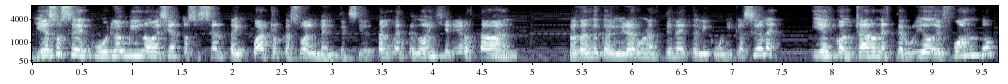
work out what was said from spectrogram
Y eso se descubrió en 1964 casualmente. Accidentalmente dos ingenieros estaban mm. tratando de calibrar una antena de telecomunicaciones y encontraron este ruido de fondo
